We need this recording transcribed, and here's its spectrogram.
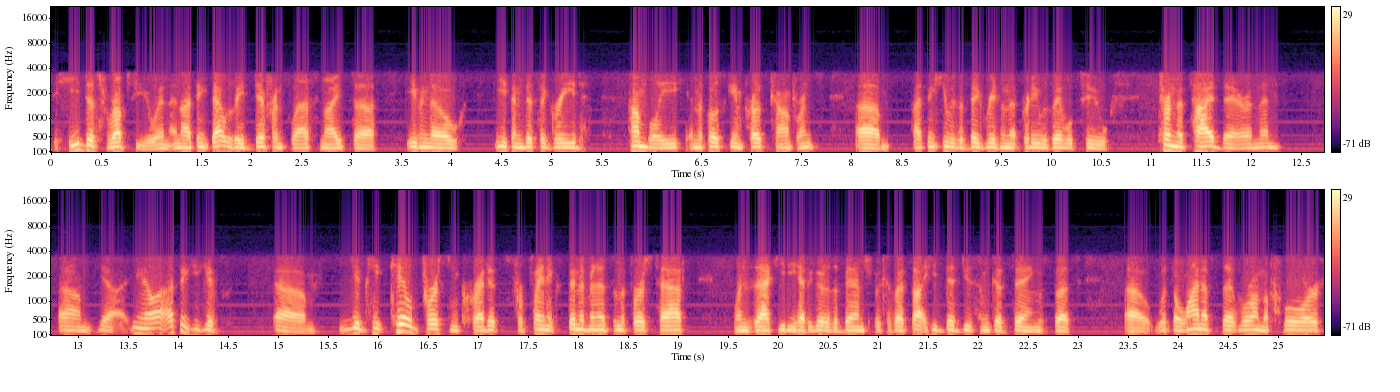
he disrupts you. And, and I think that was a difference last night, uh, even though Ethan disagreed humbly in the post-game press conference. Um, I think he was a big reason that Purdue was able to turn the tide there. And then, um, yeah, you know, I think you give, um, you give Caleb Furst some credit for playing extended minutes in the first half when Zach Edey had to go to the bench because I thought he did do some good things, but uh, with the lineups that were on the floor,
